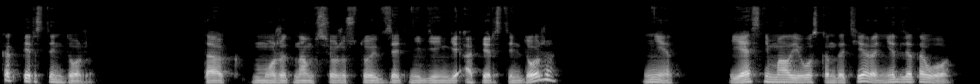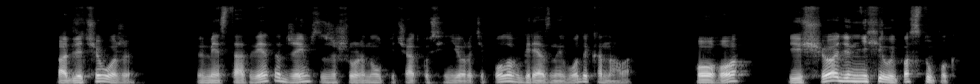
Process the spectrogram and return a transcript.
как перстень Дожа. Так, может нам все же стоит взять не деньги, а перстень Дожа? Нет, я снимал его с кондотьера не для того. А для чего же? Вместо ответа Джеймс зашвырнул печатку сеньора Типола в грязные воды канала. Ого, еще один нехилый поступок.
